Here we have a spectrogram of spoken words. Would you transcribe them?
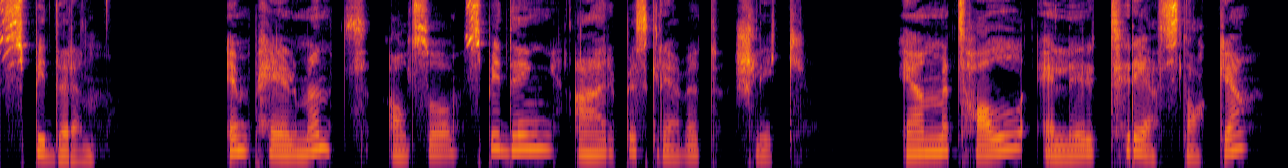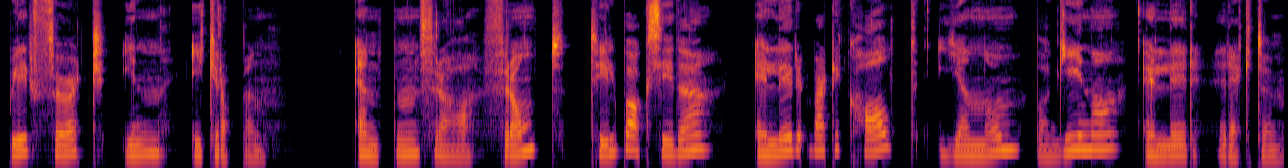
spidderen. Impalement, altså spidding, er beskrevet slik. En metall- eller trestake blir ført inn i kroppen, enten fra front til bakside eller vertikalt gjennom vagina eller rektum.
